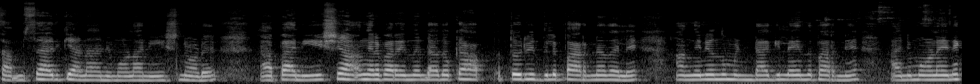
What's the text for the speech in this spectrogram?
സംസാരിക്കുകയാണ് അനുമോൾ അനീഷിനോട്. അപ്പോൾ അനീഷ് അങ്ങനെ പറയുന്നുണ്ട് അതൊക്കെ അപ്പത്തെ ഒരു ഇതിൽ പറഞ്ഞതല്ലേ? അങ്ങനെയൊന്നും ഉണ്ടാകില്ല എന്ന് പറഞ്ഞ് അനുമോളേനെ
